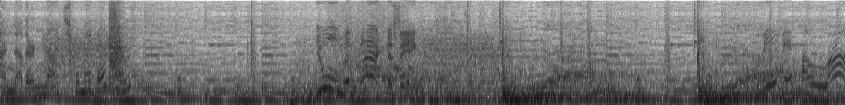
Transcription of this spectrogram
Another notch for my bedpost. You've been practicing! It alone.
